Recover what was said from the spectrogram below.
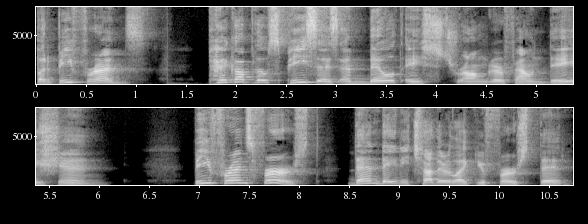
but be friends. Pick up those pieces and build a stronger foundation. Be friends first, then date each other like you first did.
